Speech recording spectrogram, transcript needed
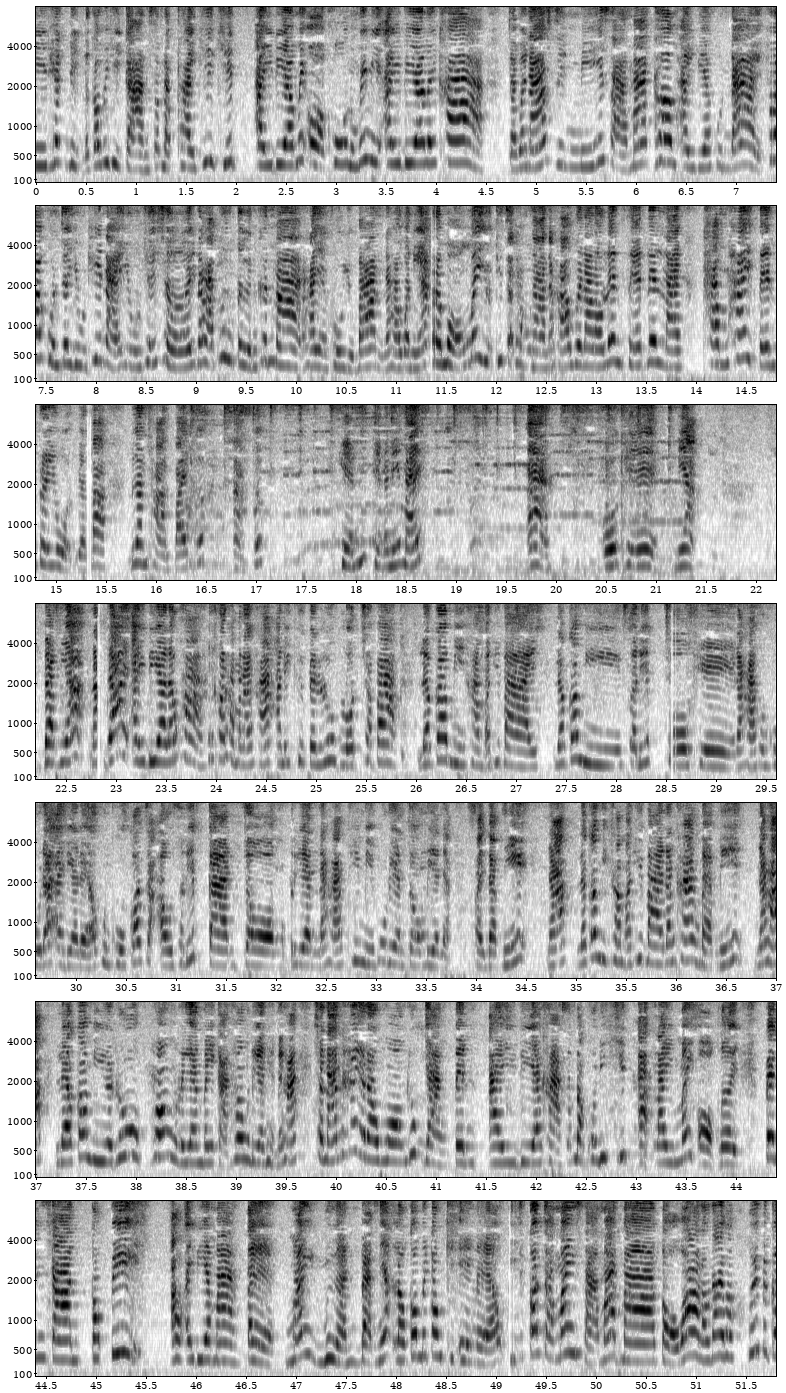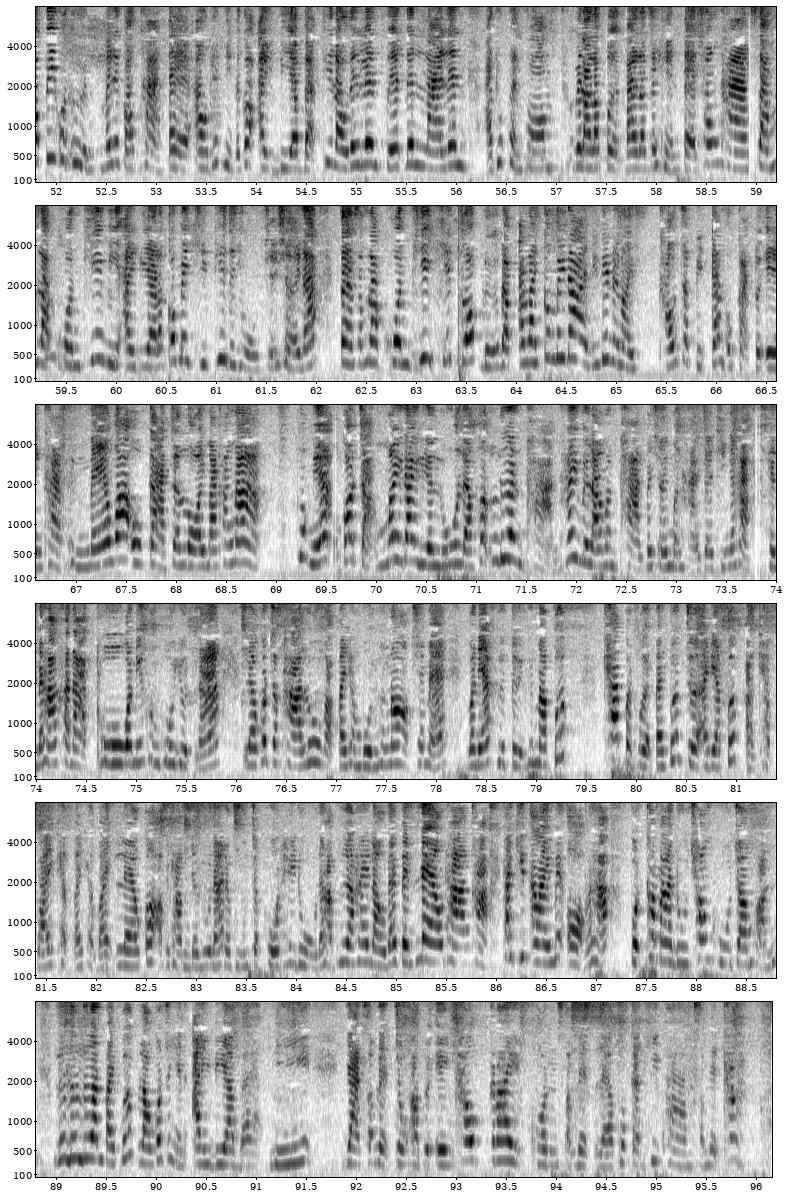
มีเทคนิคแล้วก็วิธีการสำหรับใครที่คิดไอเดียไม่ออกครูหนูไม่มีไอเดียเลยค่ะจำไว้นะสิ่งนี้สามารถเพิ่มไอเดียคุณได้ไม่ว่าคุณจะอยู่ที่ไหนอยู่เฉยๆนะคะเพิ่งตื่นขึ้นมานะคะอย่างครูอยู่บ้านนะคะ วันนี้สมองไม่หยุดที่จะทำงานนะคะ เวลาเราเล่นเฟซเล่นไลน์ทำให้เป็นประโยชน์อย่างป่ะเลื่อนผ่านไปปุ๊บอะปุ๊บเห็นเห็นอันนี้ไหมอะโอเคเนี่ย แบบเนี้ยได้ไอเดียแล้วค่ะที่เขาทำอะไรคะ อันนี้คือเป็นรูปรถใช่ปะแล้วก็มีคำอธิบาย แล้วก็มีสลิปโอเคนะคะ คุณครูได้ไอเดียแล้ว คุณครูก็จะเอาสลิปการจองเรียนนะคะ ที่มีผู้เรียนจองเรียนเนี่ยใส่แบบนี้นะ แล้วก็มีคำอธิบายด้านข้างแบบนี้นะคะ แล้วก็มีรูปห้องเรียนบรรยากาศห้องเรียนเห็นไหมคะ ฉะนั้นให้เรามองทุกอย่างเป็นไอเดียค่ะสำหรับคนที่คิดอะไรไม่ออกเลย เป็นการ copy เอาไอเดียมาแต่ไม่เหมือนแบบเนี้ยเราก็ไม่ต้องคิดเองแล้ว ก็จะไม่สามารถมาต่อว่าเราได้ว่า เอาเทคนิคแล้วก็ไอเดียแบบที่เราได้เล่นเฟซเล่นไลน์เล่นอทุกแพลตฟอร์ม เวลาเราเปิดไปเราจะเห็นแต่ช่องทางสำหรับคนที่มีไอเดียแล้วก็ไม่คิดที่จะอยู่เฉยๆนะ แต่สำหรับคนที่คิดลบหรือแบบอะไรก็ไม่ได้นิดๆหน่อยๆเขาจะปิดกั้นโอกาสตัวเองค่ะ ถึงแม้ว่าโอกาสจะลอยมาข้างหน้าพวกนี้ก็จะไม่ได้เรียนรู้แล้วก็เลื่อนผ่านให้เวลามันผ่านไปเฉยเหมือนหายใจทิ้งอะค่ะ เห็นไหมคะขนาดครูวันนี้คุณครูหยุดนะ แล้วก็จะพาลูกอะไปทำบุญข้างนอกใช่ไหมวันนี้คือตื่นขึ้นมาปุ๊บ เปิดเปิดไปปุ๊บเจอไอเดียปุ๊บอะแคปไว้แคปไว้แคปไว้แล้วก็เอาไปทำเดี๋ยวดูนะเดี๋ยวครูจะโพสให้ดูนะคะ เพื่อให้เราได้เป็นแนวทางค่ะ ถ้าคิดอะไรไม่ออกนะคะ กดเข้ามาดูช่องครูจอมขวัญเลื่อนๆไปปุ๊บเราก็จะเห็นไอเดียแบบนี้ อยากสำเร็จจงเอาตัวเองเข้าใกล้คนสำเร็จแล้วพบกันที่ความสำเร็จค่ะ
